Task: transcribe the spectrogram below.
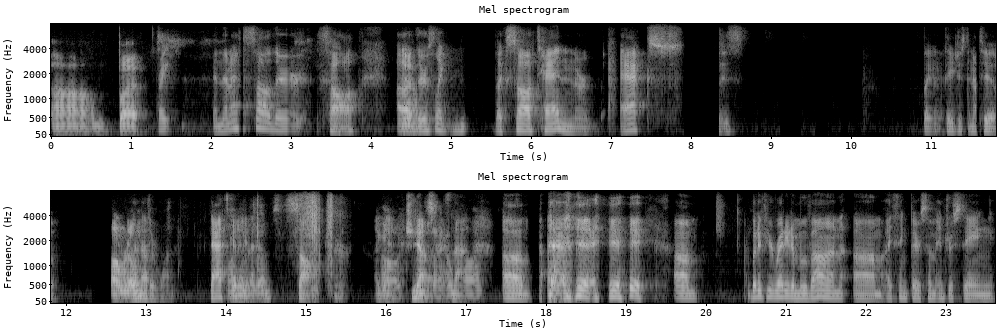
Um, but right, and then I saw their Saw. Uh, yeah. There's like like Saw Ten or X is like they just announced two. Oh really? Another one. That's gonna oh, be that Saw. Again. Oh jeez, no, I it's not. not. Um, um, but if you're ready to move on, um, I think there's some interesting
